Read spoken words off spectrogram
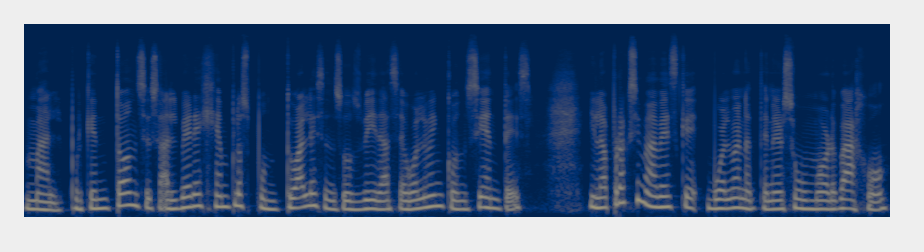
mal, porque entonces al ver ejemplos puntuales en sus vidas se vuelven conscientes y la próxima vez que vuelvan a tener su humor bajo,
